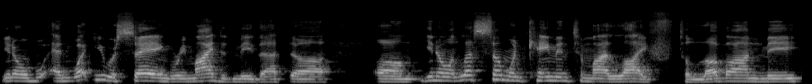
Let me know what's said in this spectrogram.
You know, and what you were saying reminded me that. Uh, um, you know, unless someone came into my life to love on me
